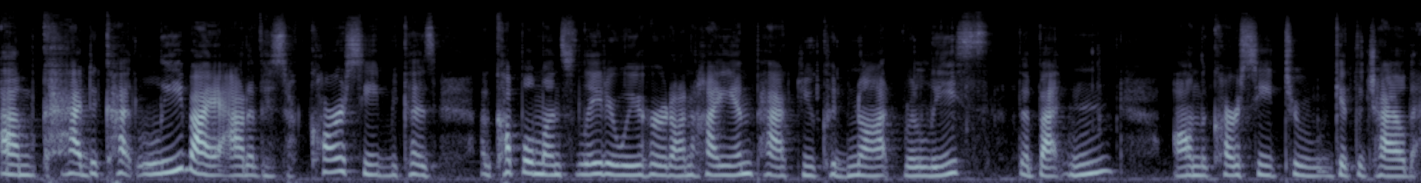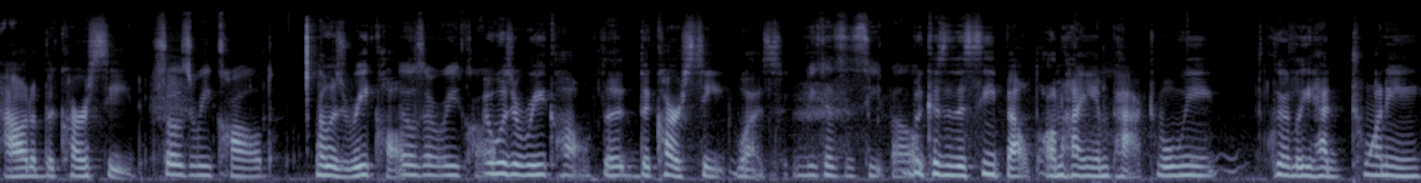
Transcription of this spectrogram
um, had to cut Levi out of his car seat because a couple months later we heard on High Impact you could not release the button on the car seat to get the child out of the car seat. so it was recalled. It was recalled. It was a recall It was a recall. The the car seat was because of the seatbelt. because of the seatbelt on high impact. Well, we clearly had 20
